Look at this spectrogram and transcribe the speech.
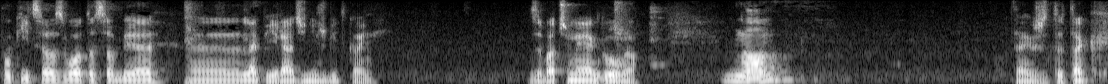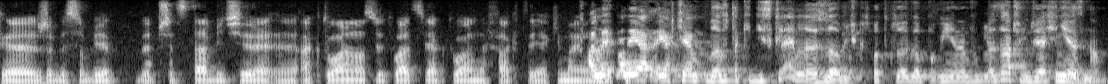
póki co złoto sobie e, lepiej radzi niż bitcoin. Zobaczymy jak długo. No. Także to tak, e, żeby sobie przedstawić e, aktualną sytuację, aktualne fakty, jakie mają. Ale, ale ja, ja chciałem razu taki disclaimer zrobić, od którego powinienem w ogóle zacząć, że ja się nie znam.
